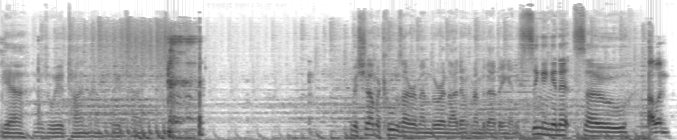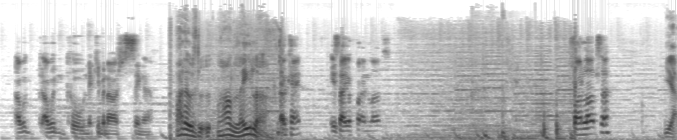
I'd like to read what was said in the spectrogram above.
Yeah, it was a weird time, man. Weird time. Michelle McCool's I remember, and I don't remember there being any singing in it. So, I wouldn't. I would. I wouldn't call Nicki Minaj a singer. oh, there was oh Layla. Okay. Is that your final answer? Final answer? Yeah,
